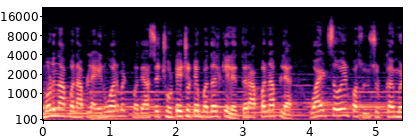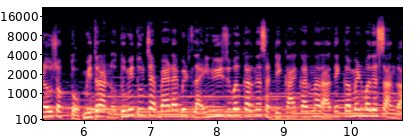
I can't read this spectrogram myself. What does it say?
म्हणून आपण आपल्या एन्व्हायरमेंटमध्ये असे छोटे छोटे बदल केले तर आपण आपल्या वाईट सवयींपासून सुटका मिळवू शकतो. मित्रांनो तुम्ही तुमच्या बॅड हॅबिट्सला इनविजिबल करण्यासाठी काय करणार आहात ते कमेंटमध्ये सांगा.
